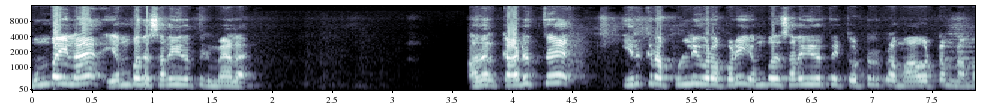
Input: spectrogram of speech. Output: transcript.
மும்பையில் எண்பது சதவீதத்துக்கு மேலே. அதற்கு அடுத்து இருக்கிற புள்ளி உரப்படி எண்பது சதவீதத்தை தொட்டிருக்கிற மாவட்டம் நம்ம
